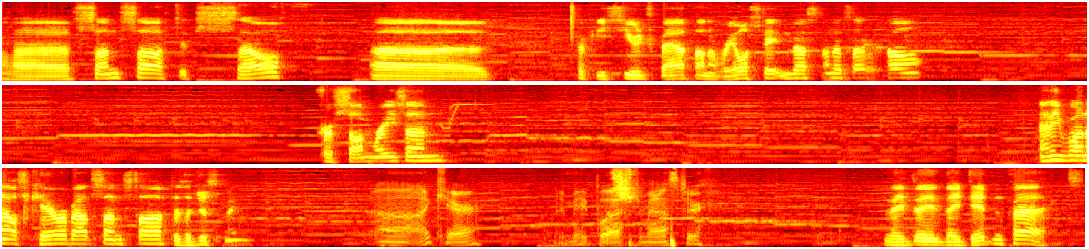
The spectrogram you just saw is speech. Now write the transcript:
Uh, Sunsoft itself uh, took a huge bath on a real estate investment, as I recall. For some reason. Anyone else care about Sunsoft? Is it just me? Uh, I care. They made Blaster Master. They, they, they did, in fact.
